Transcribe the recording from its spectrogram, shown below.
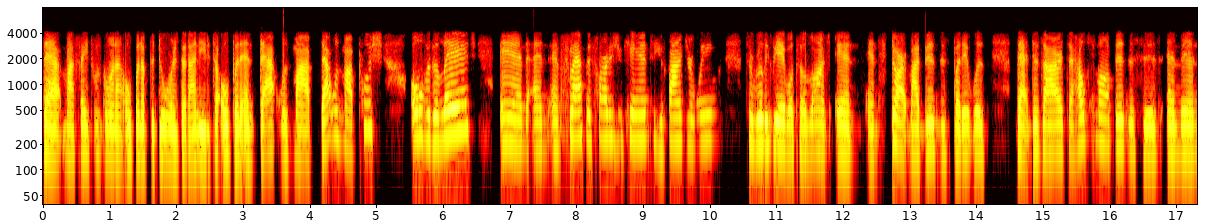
that my faith was going to open up the doors that I needed to open and that was my that was my push over the ledge and and and flap as hard as you can till you find your wings to really be able to launch and and start my business. But it was that desire to help small businesses and then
